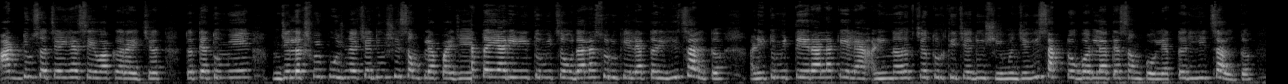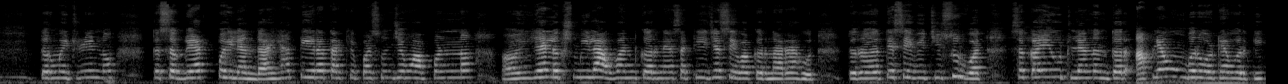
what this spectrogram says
आठ दिवसाच्या ह्या सेवा करायच्यात. तर त्या तुम्ही म्हणजे लक्ष्मी पूजनाच्या दिवशी संपल्या पाहिजे. या तयारीने तुम्ही चौदाला सुरू केल्या तरीही चालतं. आणि तुम्ही तेराला केल्या आणि नरक चतुर्थीच्या दिवशी म्हणजे वीस ऑक्टोबरला त्या संपवल्या तरीही चालतं. तर मैत्रिणींनो तर सगळ्यात पहिल्यांदा ह्या तेरा तारखेपासून जेव्हा आपण ह्या या लक्ष्मीला आव्हान करण्यासाठी ज्या सेवा करणार आहोत तर त्या सेवेची सुरुवात सकाळी उठल्यानंतर आपल्या उंबरवठ्यावरती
